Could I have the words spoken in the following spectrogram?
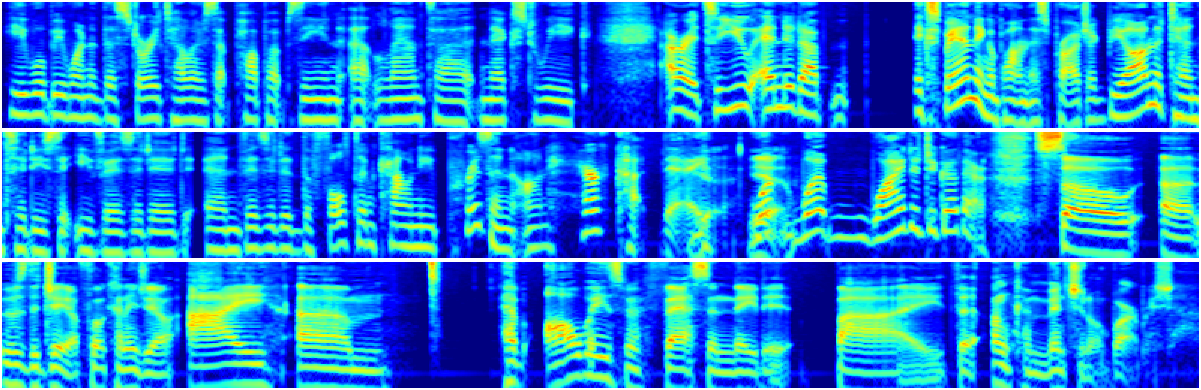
He will be one of the storytellers at Pop Up Zine Atlanta next week. All right. So you ended up expanding upon this project beyond the 10 cities that you visited and visited the Fulton County Prison on Haircut Day. Yeah, What, yeah. what, why did you go there? So uh, it was the jail, Fulton County Jail. I um, have always been fascinated by the unconventional barbershop.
